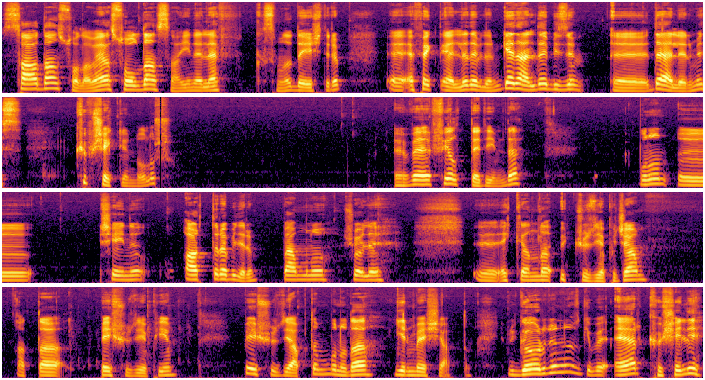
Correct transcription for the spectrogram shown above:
sağdan sola veya soldan sağa yine left kısmını değiştirip e, efekt elde edebilirim. Genelde bizim e, değerlerimiz küp şeklinde olur. E, ve field dediğimde bunun e, şeyini arttırabilirim. Ben bunu şöyle e, ekranında 300 yapacağım. Hatta 500 yapayım. 500 yaptım. Bunu da 25 yaptım. Şimdi gördüğünüz gibi eğer köşeli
